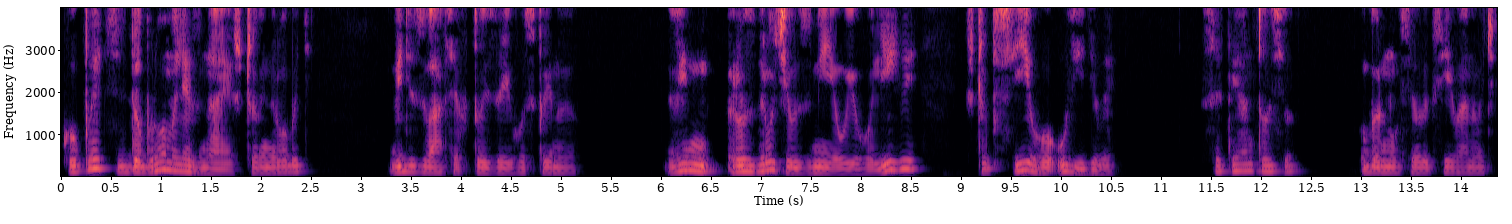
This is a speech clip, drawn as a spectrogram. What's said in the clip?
Купець з добромеля знає, що він робить, відізвався хтось за його спиною. Він роздрочив Змія у його лігві, щоб всі його увіділи. Се ти, Антосю, обернувся Олексій Іванович,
